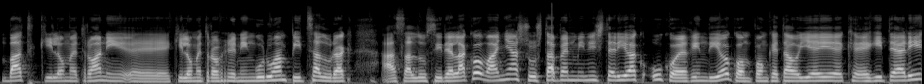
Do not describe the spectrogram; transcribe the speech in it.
bat kilometroan e, kilometro horren inguruan pizzadurak azaldu zirelako, baina sustapen ministerioak uko egin dio konponketa hoiek egiteari.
